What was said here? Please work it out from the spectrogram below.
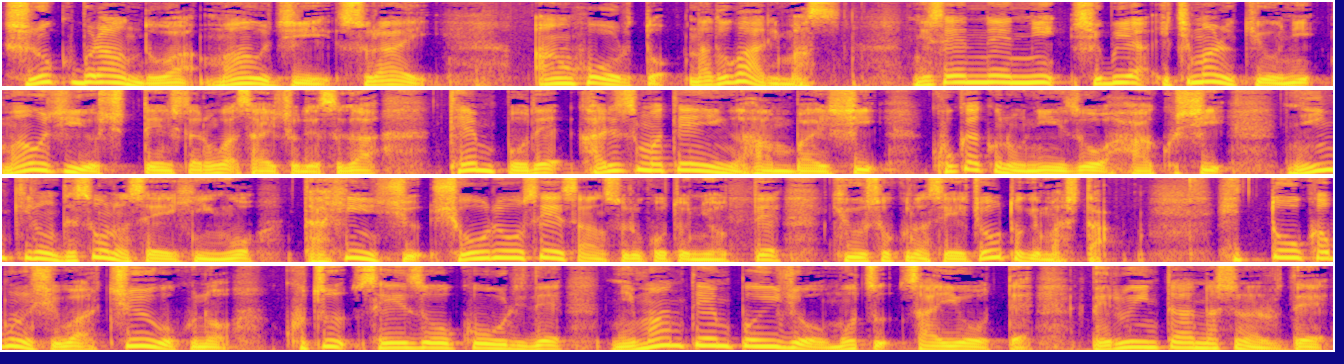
主力ブランドはマウジー、スライ、エンフォルドなどがあります。2000年に渋谷109にマウジーを出店したのが最初ですが、店舗でカリスマ店員が販売し、顧客のニーズを把握し、人気の出そうな製品を多品種、少量生産することによって、急速な成長を遂げました。筆頭株主は中国の靴製造小売で2万店舗以上を持つ最大手、ベルインターナショナルで、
